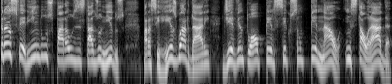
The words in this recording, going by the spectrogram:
transferindo-os para os Estados Unidos para se resguardarem de eventual persecução penal instaurada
